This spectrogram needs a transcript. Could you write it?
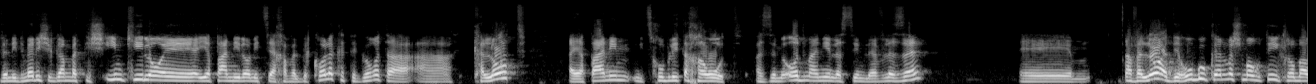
ונדמה לי שגם ב-90 קילו אה, יפני לא ניצח, אבל בכל הקטגוריות הקלות, היפנים ניצחו בלי תחרות, אז זה מאוד מעניין לשים לב לזה. אבל לא, הדירוג הוא כן משמעותי, כלומר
